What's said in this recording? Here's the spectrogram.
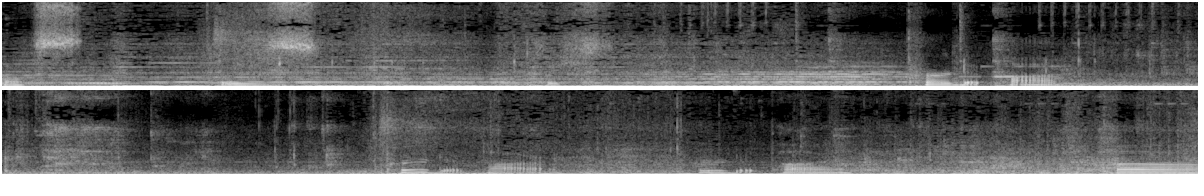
Me. Please. Please. PewDiePie. PewDiePie. PewDiePie. Uh,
